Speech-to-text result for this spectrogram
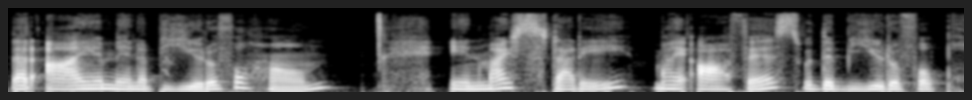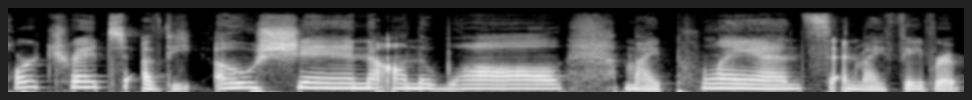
that I am in a beautiful home in my study, my office, with a beautiful portrait of the ocean on the wall, my plants, and my favorite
